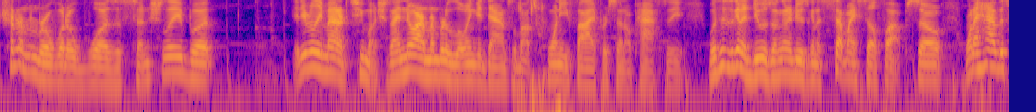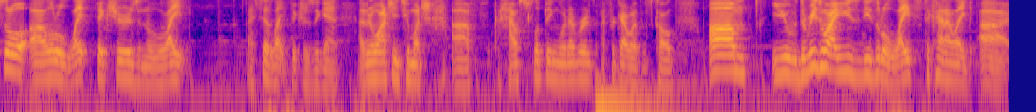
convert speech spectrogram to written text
trying to remember what it was essentially, but it didn't really matter too much because I know I remember lowering it down to about 25% opacity. What this is going to do is what I'm going to do is going to set myself up. So when I have this little uh, little light fixtures and light I said light fixtures again. I've been watching too much uh, house flipping, whatever. I forgot what it's called. Um, you the reason why I use these little lights to kind of like uh,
